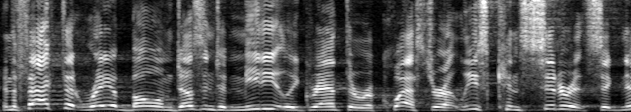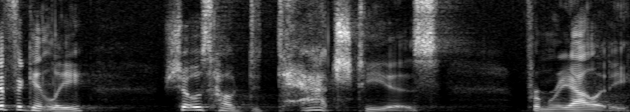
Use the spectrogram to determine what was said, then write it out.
And the fact that Rehoboam doesn't immediately grant their request, or at least consider it significantly, shows how detached he is from reality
